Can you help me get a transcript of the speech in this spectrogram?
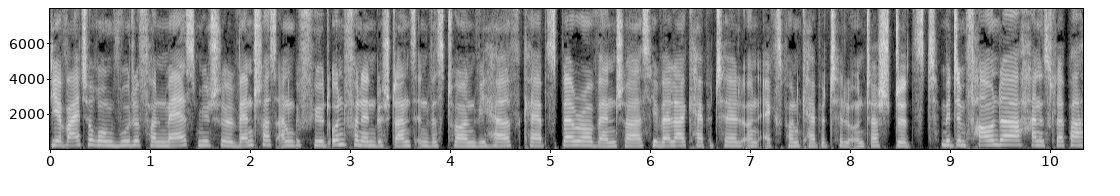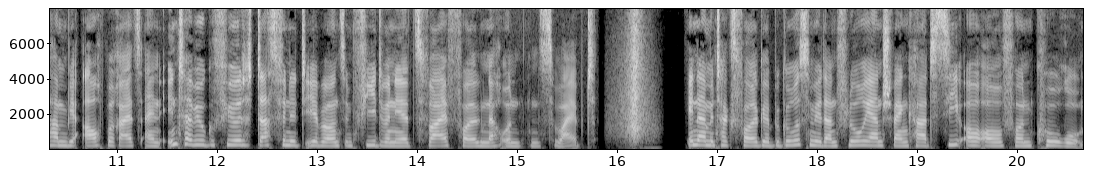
Die Erweiterung wurde von Mass Mutual Ventures angeführt und von den Bestandsinvestoren wie HealthCap, Sparrow Ventures, Hivella Capital und Expon Capital unterstützt. Mit dem Founder Hannes Klepper haben wir auch bereits ein Interview geführt. Das findet ihr bei uns im Feed, wenn ihr zwei Folgen nach unten swiped. In der Mittagsfolge begrüßen wir dann Florian Schwenkert, COO von Coro.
